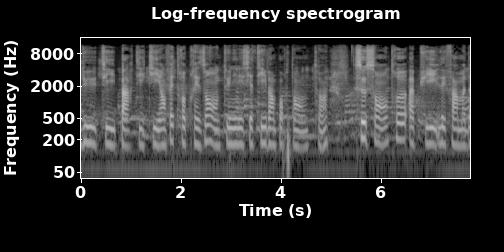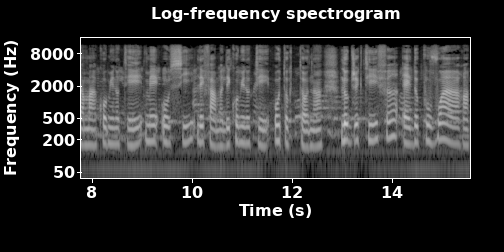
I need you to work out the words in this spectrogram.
du Tea Party qui en fait représente une initiative importante ce centre appuie les femmes dans ma communauté, mais aussi les femmes des communautés autochtones. L'objectif est de pouvoir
